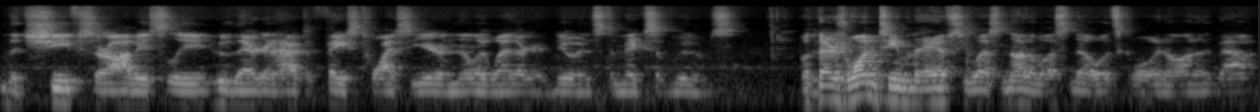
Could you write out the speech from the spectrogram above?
the Chiefs are obviously who they're going to have to face twice a year, and the only way they're going to do it is to make some moves. But there's one team in the AFC West none of us know what's going on about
